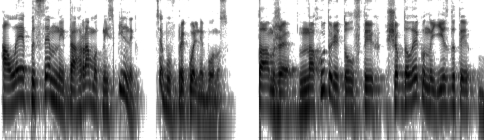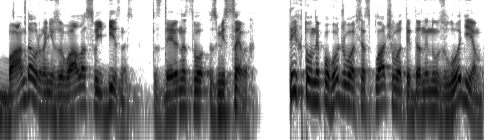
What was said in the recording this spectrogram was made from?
Але писемний та грамотний спільник це був прикольний бонус. Там же, на хуторі Толстих, щоб далеко не їздити, банда організувала свій бізнес здирництво з місцевих. Тих, хто не погоджувався сплачувати данину злодіям,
